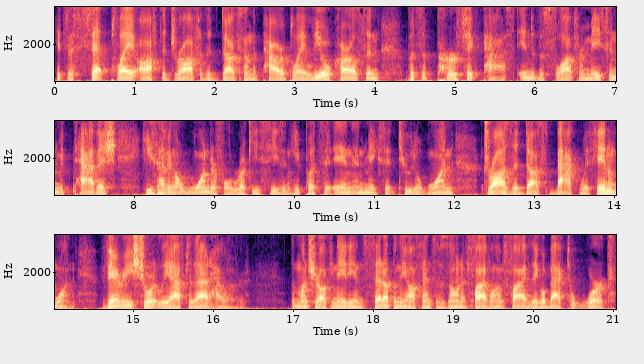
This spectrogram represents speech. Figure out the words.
It's a set play off the draw for the Ducks on the power play. Leo Carlsson puts a perfect pass into the slot for Mason McTavish. He's having a wonderful rookie season. He puts it in and makes it 2 to 1, draws the Ducks back within one. Very shortly after that, however, the Montreal Canadiens set up in the offensive zone at 5 on 5. They go back to work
